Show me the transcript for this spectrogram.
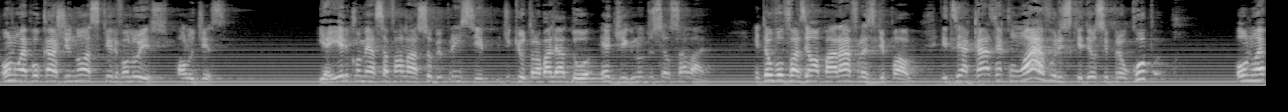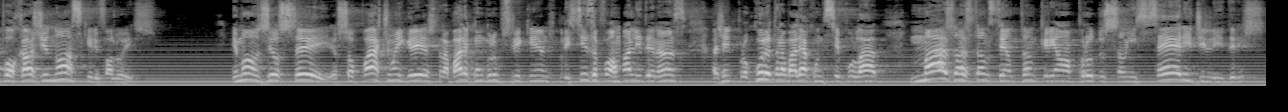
ou não é por causa de nós que ele falou isso? Paulo diz. E aí ele começa a falar sobre o princípio de que o trabalhador é digno do seu salário. Então eu vou fazer uma paráfrase de Paulo e dizer: a casa é com árvores que Deus se preocupa? Ou não é por causa de nós que ele falou isso? Irmãos, eu sei, eu sou parte de uma igreja, trabalha com grupos pequenos, precisa formar liderança, a gente procura trabalhar com discipulado, mas nós estamos tentando criar uma produção em série de líderes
